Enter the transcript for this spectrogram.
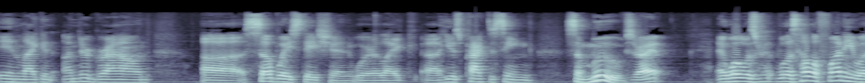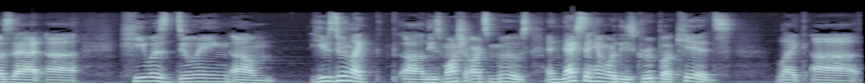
in like an underground uh, subway station where like uh, he was practicing some moves, right? And what was what was hella funny was that uh, he was doing um, he was doing like uh, these martial arts moves, and next to him were these group of kids like uh,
